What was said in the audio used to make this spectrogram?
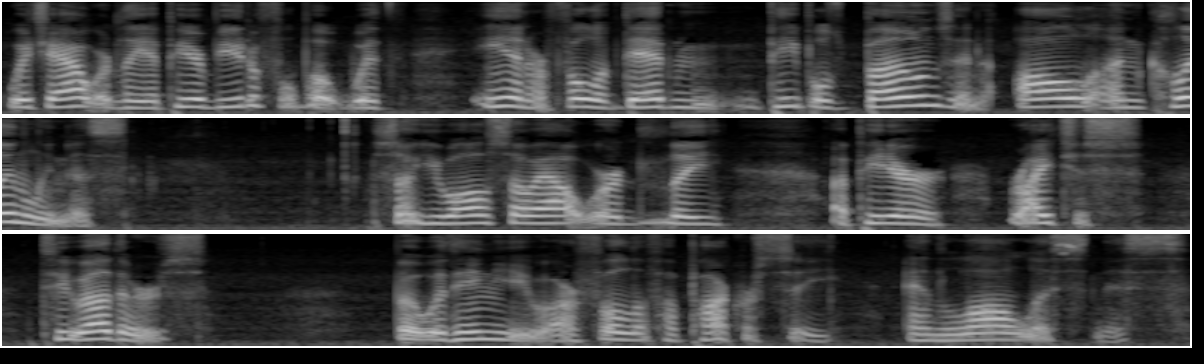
which outwardly appear beautiful, but within are full of dead people's bones and all uncleanliness. So you also outwardly appear righteous to others, but within you are full of hypocrisy and lawlessness.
